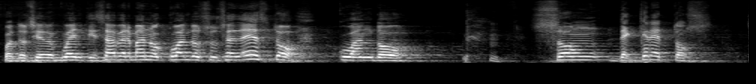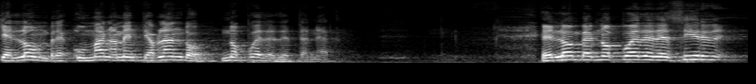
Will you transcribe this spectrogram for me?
Cuando se dio cuenta, y sabe, hermano, cuándo sucede esto? Cuando son decretos que el hombre, humanamente hablando, no puede detener. El hombre no puede decir,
